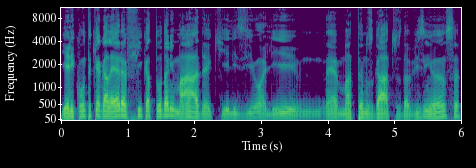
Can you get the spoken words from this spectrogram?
E ele conta que a galera fica toda animada, que eles iam ali, né, matando os gatos da vizinhança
